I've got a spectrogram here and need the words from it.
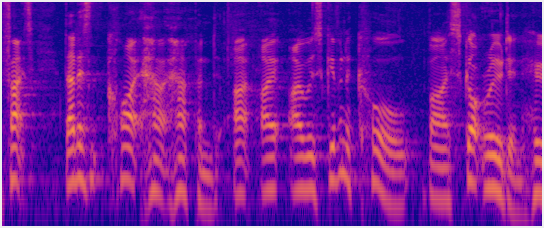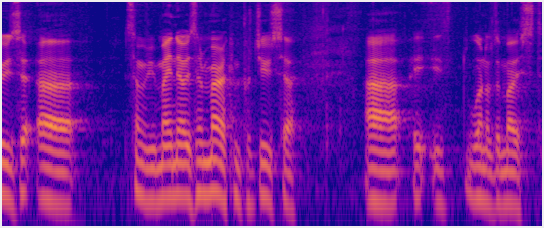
fact, that isn't quite how it happened. I, I, I was given a call by Scott Rudin, who's, uh, some of you may know, is an American producer. Uh, is one of the most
